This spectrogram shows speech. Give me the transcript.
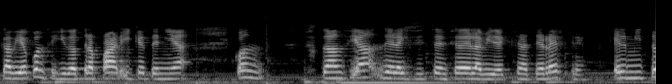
que había conseguido atrapar y que tenía constancia de la existencia de la vida extraterrestre. El mito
